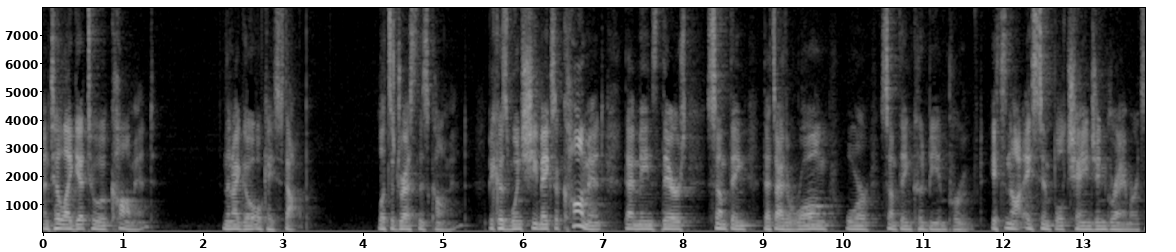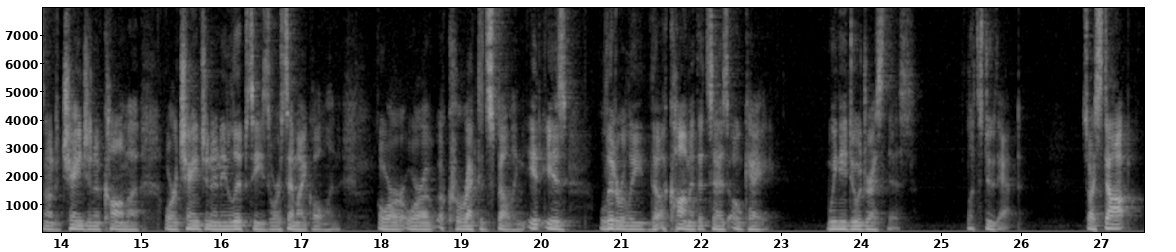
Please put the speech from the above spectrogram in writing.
until I get to a comment. Then I go, okay, stop. Let's address this comment. Because when she makes a comment, that means there's something that's either wrong or something could be improved. It's not a simple change in grammar. It's not a change in a comma or a change in an ellipses or a semicolon or, or a, a corrected spelling. It is literally the, a comment that says, okay, we need to address this. Let's do that. So I stop,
